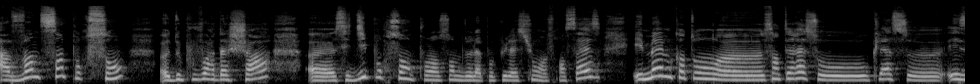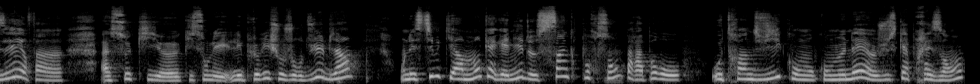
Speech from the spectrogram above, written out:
à 25% de pouvoir d'achat. Euh, c'est 10% pour l'ensemble de la population française. Et même quand on euh, s'intéresse aux classes aisées, enfin à ceux qui, qui sont les, les plus riches aujourd'hui, eh bien, on estime qu'il y a un manque à gagner de 5% par rapport au, train de vie qu'on menait euh, jusqu'à présent.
